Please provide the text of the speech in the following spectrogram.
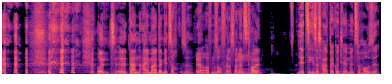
und äh, dann einmal bei mir zu Hause, Ja. ne, auf dem Sofa. Das war ganz Mhm. toll. Letztlich ist das Hardback Hotel mein Zuhause.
